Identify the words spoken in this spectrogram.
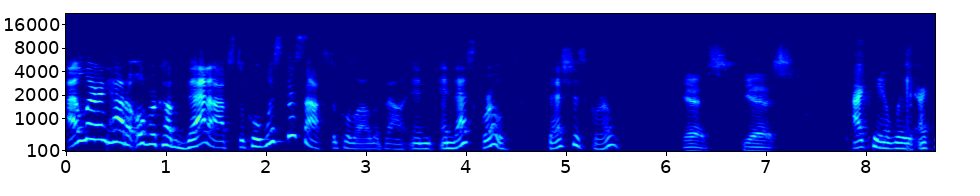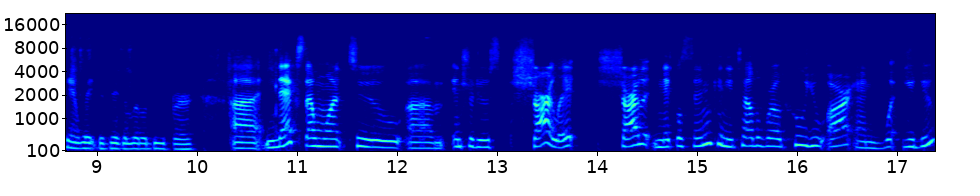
I learned how to overcome that obstacle. What's this obstacle all about?" And and that's growth. That's just growth. Yes. Yes. I can't wait. I can't wait to dig a little deeper. Uh, next, I want to um, introduce Charlotte. Charlotte Nicholson, can you tell the world who you are and what you do?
